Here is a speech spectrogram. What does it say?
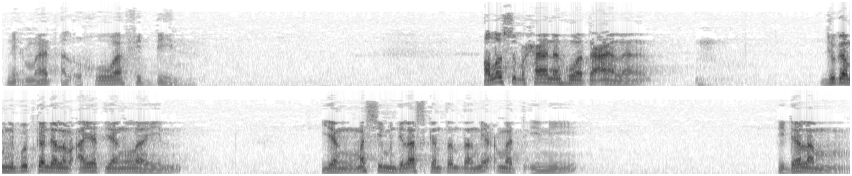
Nikmat al-ukhuwah fid din. Allah Subhanahu wa taala juga menyebutkan dalam ayat yang lain yang masih menjelaskan tentang nikmat ini di dalam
